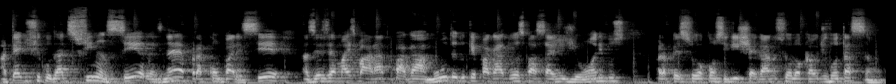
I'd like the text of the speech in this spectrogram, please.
até dificuldades financeiras né, para comparecer. Às vezes é mais barato pagar a multa do que pagar duas passagens de ônibus para a pessoa conseguir chegar no seu local de votação.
